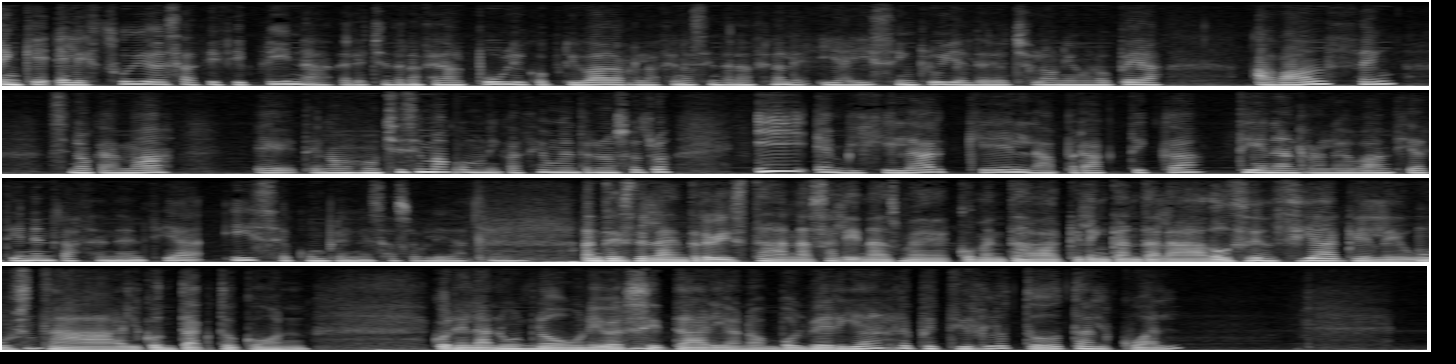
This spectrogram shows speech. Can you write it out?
en que el estudio de esas disciplinas, derecho internacional público, privado, relaciones internacionales, y ahí se incluye el derecho de la Unión Europea, avancen, sino que además eh, tengamos muchísima comunicación entre nosotros y en vigilar que en la práctica tienen relevancia, tienen trascendencia y se cumplen esas obligaciones. Antes de la entrevista, Ana Salinas me comentaba que le encanta la docencia, que le gusta el contacto con, con el alumno universitario, ¿no? ¿Volvería a repetirlo todo tal cual?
